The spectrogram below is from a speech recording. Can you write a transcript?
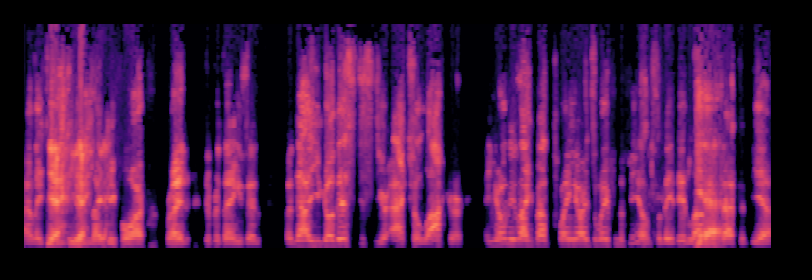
ILH teams yeah, yeah, the night yeah. before, right? Different things, and but now you go this this is your actual locker, and you're only like about 20 yards away from the field, so they they love the fact that yeah.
